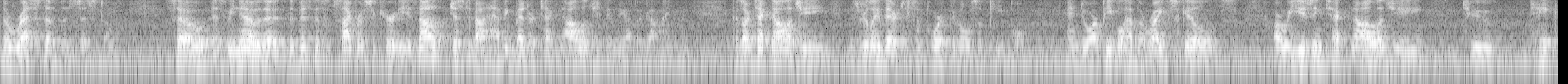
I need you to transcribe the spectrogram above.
the rest of the system. So as we know, the, the business of cybersecurity is not just about having better technology than the other guy, because our technology is really there to support the goals of people. And do our people have the right skills? Are we using technology to take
